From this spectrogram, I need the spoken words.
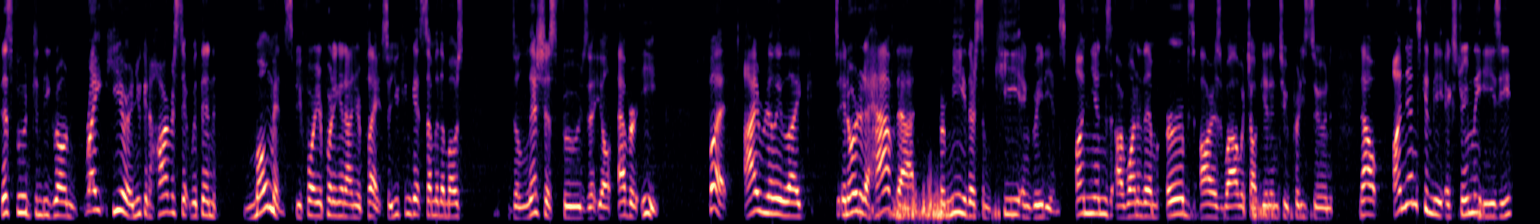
This food can be grown right here and you can harvest it within moments before you're putting it on your plate. So you can get some of the most delicious foods that you'll ever eat. But I really like, to, in order to have that, for me, there's some key ingredients. Onions are one of them, herbs are as well, which I'll get into pretty soon. Now, onions can be extremely easy.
